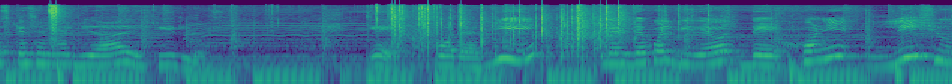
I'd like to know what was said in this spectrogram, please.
Ay chicos, que se me olvidaba decirles que por allí les dejo el video de Honey Licious.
